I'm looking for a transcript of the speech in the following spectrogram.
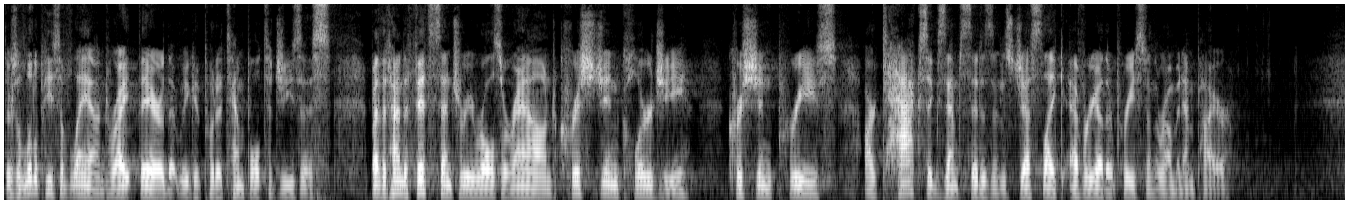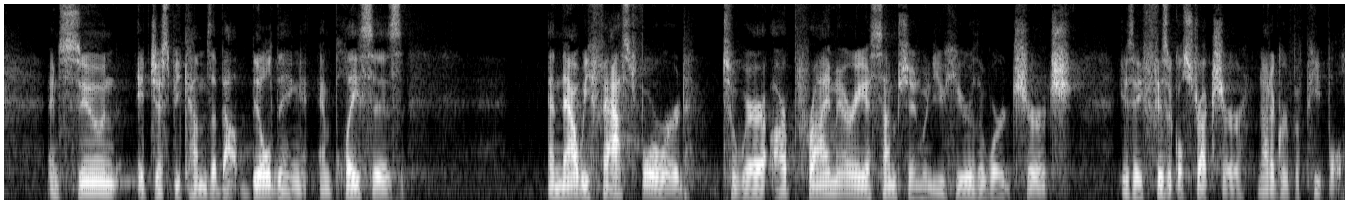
there's a little piece of land right there that we could put a temple to Jesus. By the time the fifth century rolls around, Christian clergy, Christian priests, are tax exempt citizens, just like every other priest in the Roman Empire. And soon it just becomes about building and places. And now we fast forward to where our primary assumption when you hear the word church is a physical structure, not a group of people.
